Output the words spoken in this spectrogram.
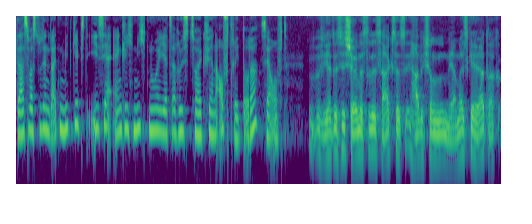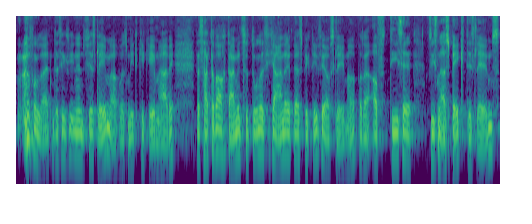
das, was du den Leuten mitgibst, ist ja eigentlich nicht nur jetzt ein Rüstzeug für einen Auftritt, oder? Sehr oft. Ja, das ist schön, dass du das sagst. Das habe ich schon mehrmals gehört, auch von Leuten, dass ich ihnen fürs Leben auch was mitgegeben habe. Das hat aber auch damit zu tun, dass ich eine andere Perspektive aufs Leben habe oder auf, diese, auf diesen Aspekt des Lebens.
